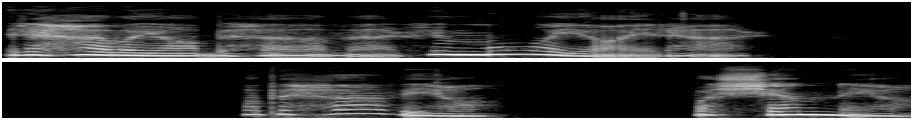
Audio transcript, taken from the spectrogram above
Är det här vad jag behöver? Hur mår jag i det här? Vad behöver jag? Vad känner jag?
